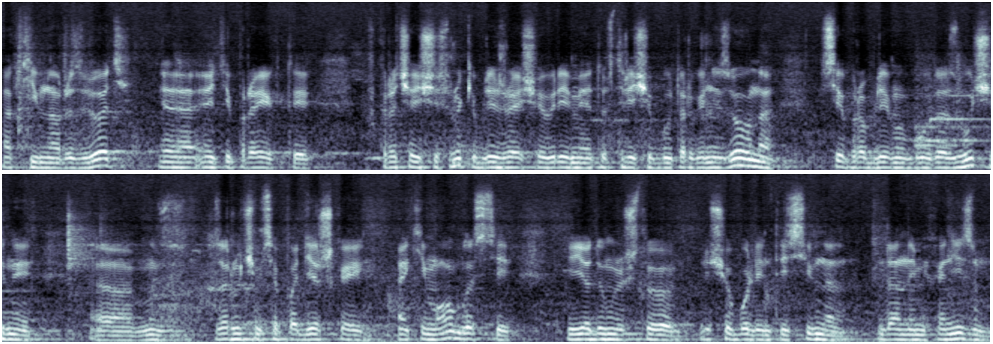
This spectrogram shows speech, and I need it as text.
активно развивать э, эти проекты. В кратчайшие сроки, в ближайшее время эта встреча будет организована, все проблемы будут озвучены, э, мы заручимся поддержкой Акима области, и я думаю, что еще более интенсивно данный механизм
